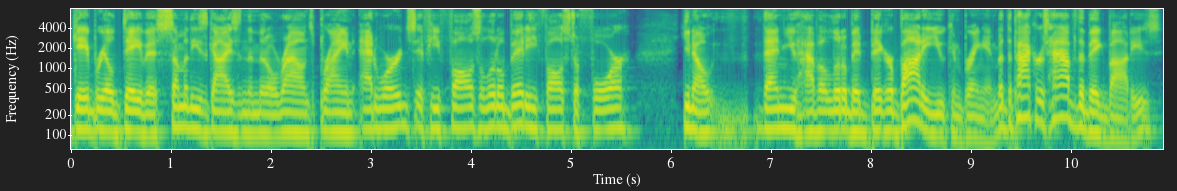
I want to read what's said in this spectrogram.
Gabriel Davis, some of these guys in the middle rounds. Bryan Edwards, if he falls a little bit, he falls to four. You know, then you have a little bit bigger body you can bring in. But the Packers have the big bodies.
